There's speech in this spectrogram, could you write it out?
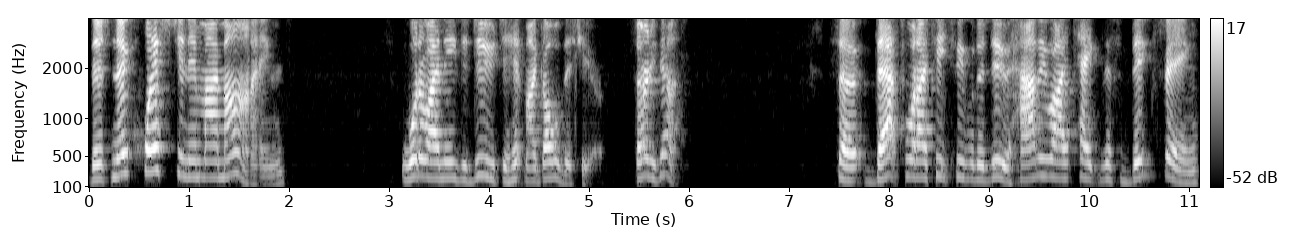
There's no question in my mind what do I need to do to hit my goal this year? It's already done. So that's what I teach people to do. How do I take this big thing,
